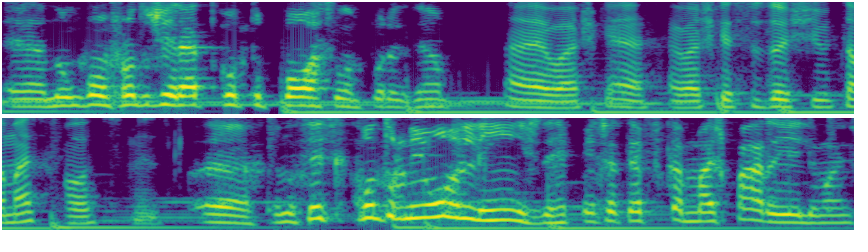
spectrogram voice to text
é, num confronto direto contra o Portland, por exemplo. Ah, eu acho que é. Eu acho que esses dois times estão mais fortes mesmo. É, eu não sei se contra o New Orleans, de repente até fica mais parelho, mas.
